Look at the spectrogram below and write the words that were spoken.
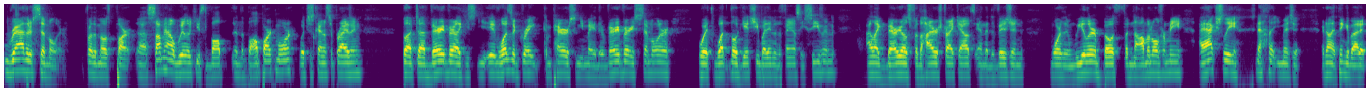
rather similar for the most part. Uh, somehow Wheeler keeps the ball in the ballpark more, which is kind of surprising. But uh, very, very like you, it was a great comparison you made. They're very, very similar with what they'll get you by the end of the fantasy season. I like Berrios for the higher strikeouts and the division more than Wheeler. Both phenomenal for me. I actually, now that you mention it, or now that I think about it,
